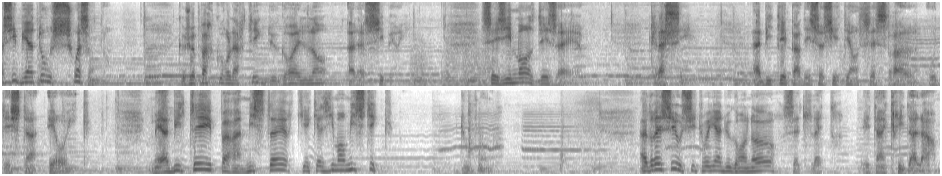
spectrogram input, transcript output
Voici bientôt 60 ans que je parcours l'Arctique du Groenland à la Sibérie. Ces immenses déserts, classés, habités par des sociétés ancestrales au destin héroïque, mais habités par un mystère qui est quasiment mystique. D'où venons-nous Adressée aux citoyens du Grand Nord, cette lettre est un cri d'alarme.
